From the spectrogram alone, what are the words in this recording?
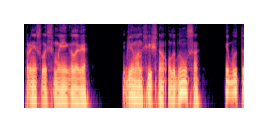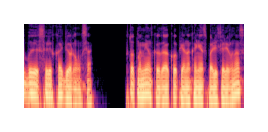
пронеслось в моей голове. Демон хищно улыбнулся и будто бы слегка дернулся. В тот момент, когда копья наконец полетели в нас,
